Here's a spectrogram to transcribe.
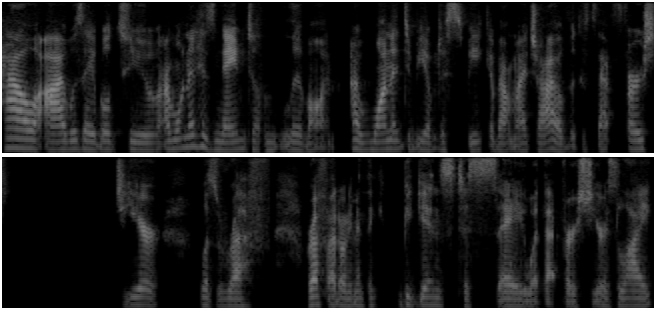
how I was able to, I wanted his name to live on. I wanted to be able to speak about my child because that first year was rough. Rough, I don't even think begins to say what that first year is like.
